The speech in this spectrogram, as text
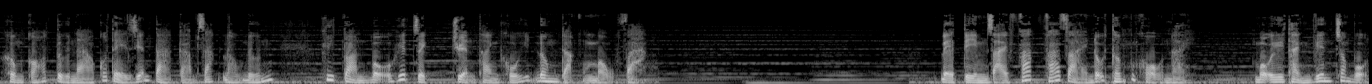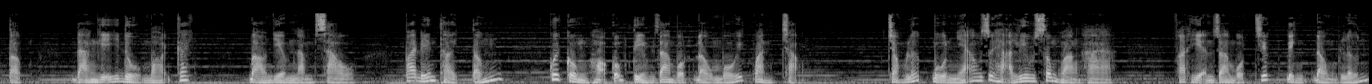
Không có từ nào có thể diễn tả cảm giác đau đớn khi toàn bộ huyết dịch chuyển thành khối đông đặc màu vàng. Để tìm giải pháp phá giải nỗi thống khổ này, mỗi thành viên trong bộ tộc đã nghĩ đủ mọi cách. Bao nhiêu năm sau, mãi đến thời Tống, Cuối cùng họ cũng tìm ra một đầu mối quan trọng. Trong lớp bùn nhão dưới hạ lưu sông Hoàng Hà, phát hiện ra một chiếc đỉnh đồng lớn.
